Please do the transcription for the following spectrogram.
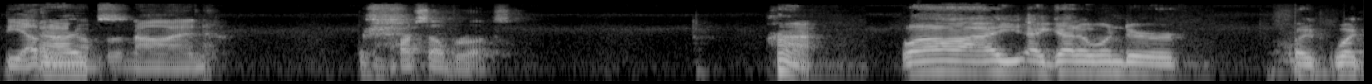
the other number nine. Marcel Brooks. Huh. Well, I, I gotta wonder, like what,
